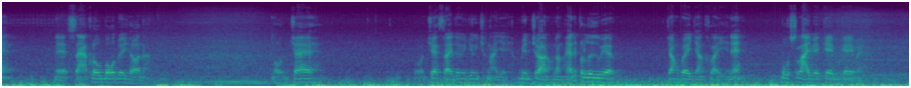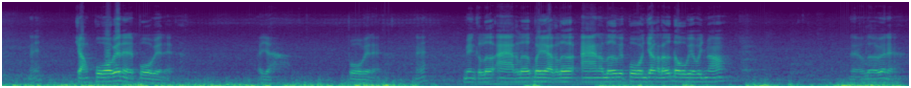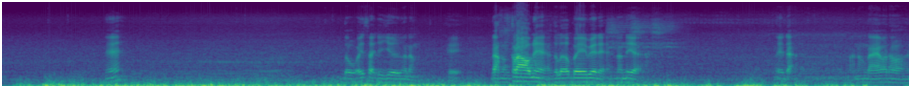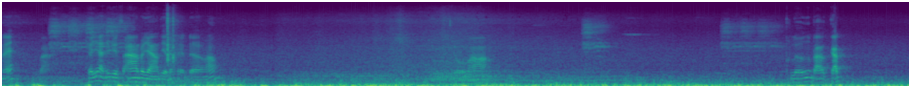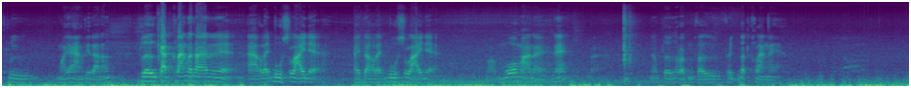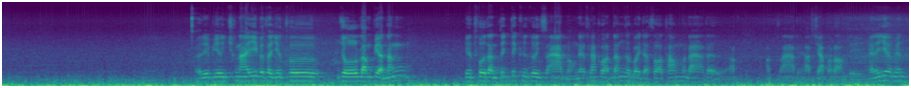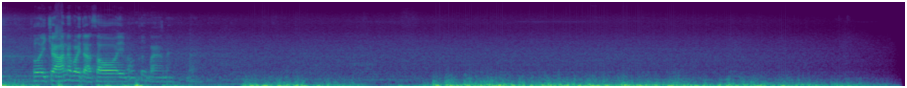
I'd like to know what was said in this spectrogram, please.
នេះ star glow mode វាច្រើនណាស់ mode ចេះ mode ចេះស្រ័យលើយើងឆ្នៃឯងមានច្រើនក្នុងហ្នឹងហើយនេះពលឺវាចង់វែងយ៉ាងខ្លីណា boost slide វាហ្គេមហ្គេមណា ចង់ពណ៌វានេះពណ៌វានេះអាយ៉ាពណ៌វានេះណាមាន color A color B color A នៅលើវាពណ៌អញ្ចឹងឥឡូវដូរវាវិញមកនេះ color វានេះណាដូរអីសាច់ទៅយើងហ្នឹងអូខេដាក់ខាងក្រោមនេះ color B វានេះនៅនេះនេះដាក់អាហ្នឹងដែរមកថោណាបាទឃើញអានេះវាស្អាតមួយយ៉ាងទៀតណា header មកចូលមក ភ្លើងដើរកាត់ភ្លឺមួយយ៉ាងទៀតអាហ្នឹងភ្លើងកាត់ខ្លាំងដល់ថាអាកន្លែង boost slide នេះហើយដល់កន្លែង boost slide នេះមកមួមកនេះណាបាទហ្នឹងភ្លើងរត់មិនទៅឃើញដិតខ្លាំងទេរៀបយើងឆ្នៃបើតែយើងធ្វើយល់ដឹងពីអាហ្នឹងយើងធ្វើតែបន្តិចតិចគឺឃើញស្អាតហ្មងអ្នកខ្លះក៏អត់ដឹងក៏បីតែសធម្មតាទៅអត់អត់ស្អាតទេអត់ចាប់អារម្មណ៍ទេហើយនេះយើងមាន ធ្វើអីច្រើនណាស់បីតែសអីមកគឺបានដែរ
